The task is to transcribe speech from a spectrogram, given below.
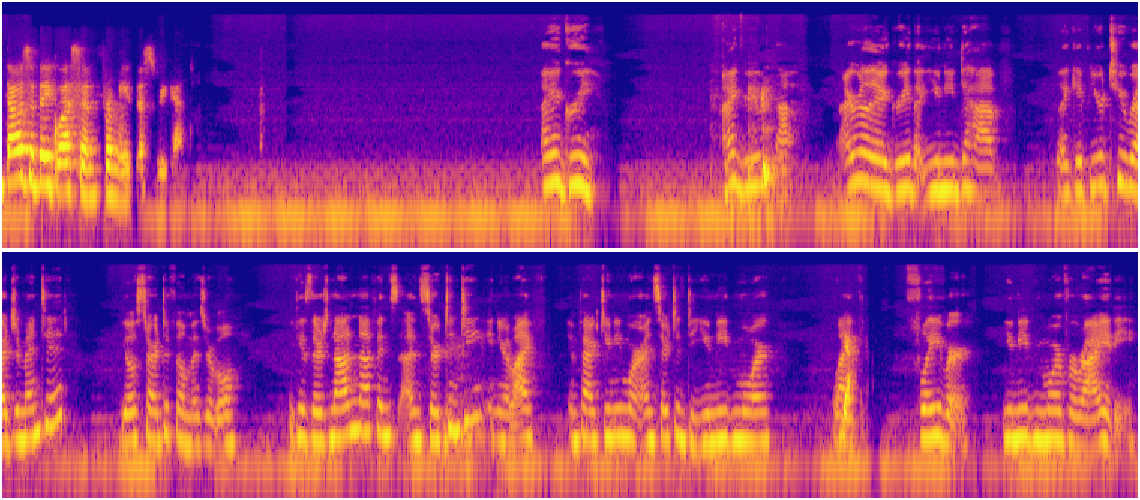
that was a big lesson for me this weekend I agree. I agree with that. I really agree that you need to have, like, if you're too regimented, you'll start to feel miserable because there's not enough in- uncertainty in your life. In fact, you need more uncertainty. You need more, like, Yeah. flavor. You need more variety.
